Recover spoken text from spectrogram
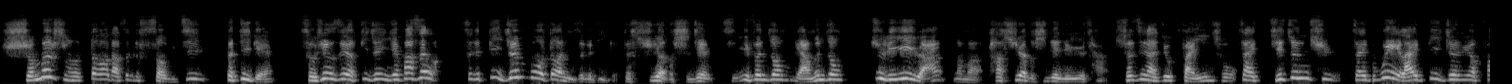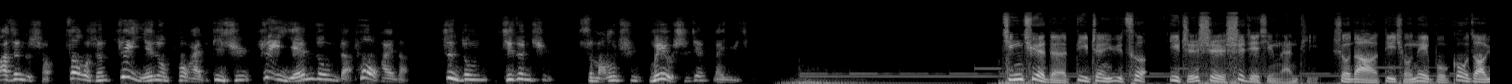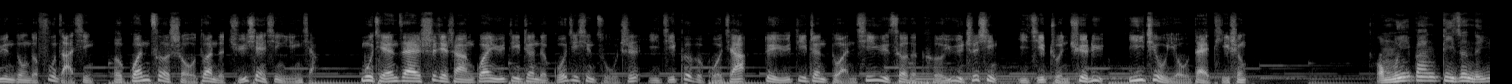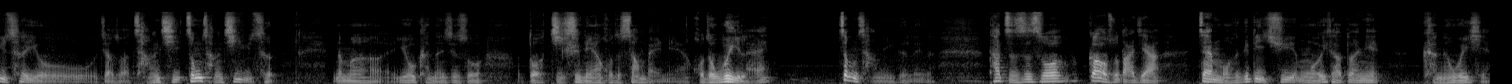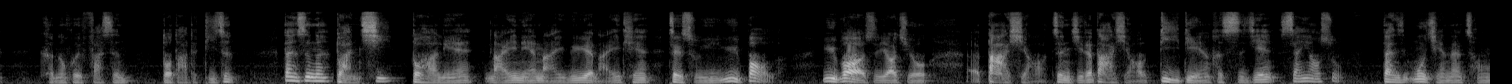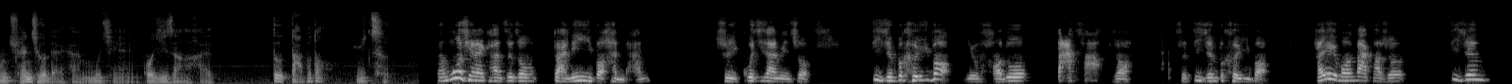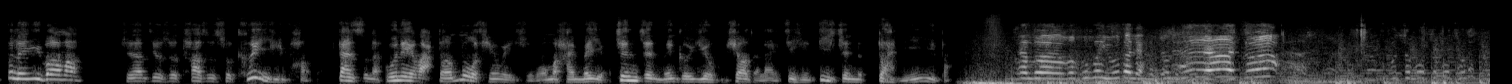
什么时候到达这个手机的地点？首先是要地震已经发生了。这个地震波到你这个地点的需要的时间是一分钟、两分钟，距离越远，那么它需要的时间就越长。实际上就反映出在集中区，在未来地震要发生的时候，造成最严重破坏的地区、最严重的破坏的震中集中区是盲区，没有时间来预警。精确的地震预测一直是世界性难题，受到地球内部构造运动的复杂性和观测手段的局限性影响。目前，在世界上关于地震的国际性组织以及各个国家对于地震短期预测的可预知性以及准确率依旧有待提升。我们一般地震的预测有叫做长期、中长期预测，那么有可能就是说多几十年或者上百年或者未来这么长的一个那个，它只是说告诉大家在某一个地区某一条断裂可能危险，可能会发生多大的地震。但是呢，短期多少年、哪一年、哪一个月、哪一天，这个属于预报了。预报是要求，呃，大小、震级的大小、地点和时间三要素。但是目前呢，从全球来看，目前国际上还都达不到预测。那目前来看，这种短龄预报很难，所以国际上面说，地震不可预报，有好多大卡是吧？说地震不可预报，还有一帮大卡说，地震不能预报吗？实际上就是说，他是说可以预报的，但是呢，国内外到目前为止，我们还没有真正能够有效的来进行地震的短临预报。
